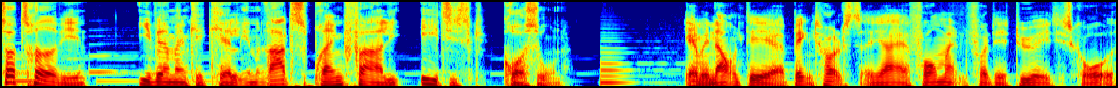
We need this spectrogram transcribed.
så træder vi ind i, hvad man kan kalde en ret sprængfarlig etisk gråzone. Ja, mit navn det er Bengt Holst, og jeg er formand for det dyreetiske råd.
